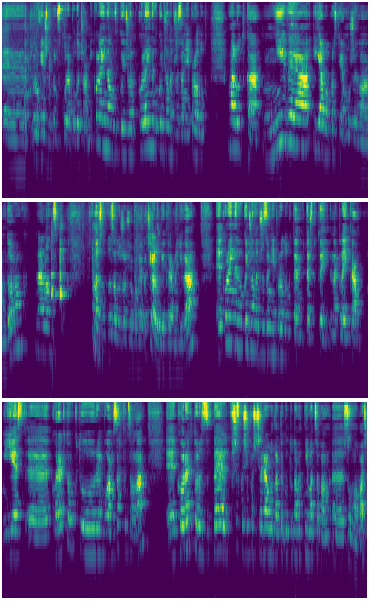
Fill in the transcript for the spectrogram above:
e, również na tą skórę pod oczami. Kolejną wykończony, kolejny wykończony przeze mnie produkt. Malutka Nivea i ja po prostu ją używałam do rąk na noc. Nie ma co tu za dużo się opowiadać. Ja lubię kremy Nivea. E, Kolejnym wykończonym przeze mnie produktem, też tutaj naklejka, jest e, korektor, którym byłam zachwycona. E, Korektor z Bell, wszystko się pościerało, dlatego tu nawet nie ma co Wam zoomować.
